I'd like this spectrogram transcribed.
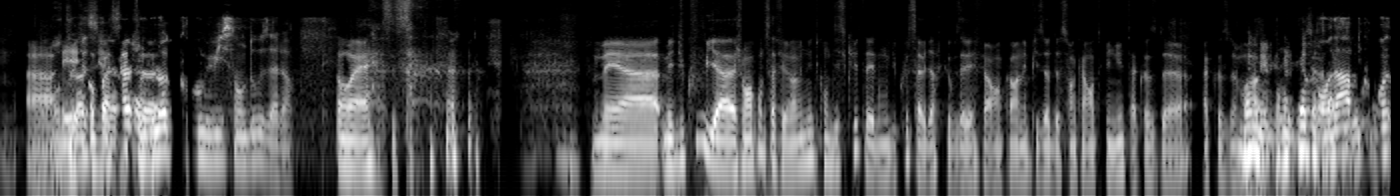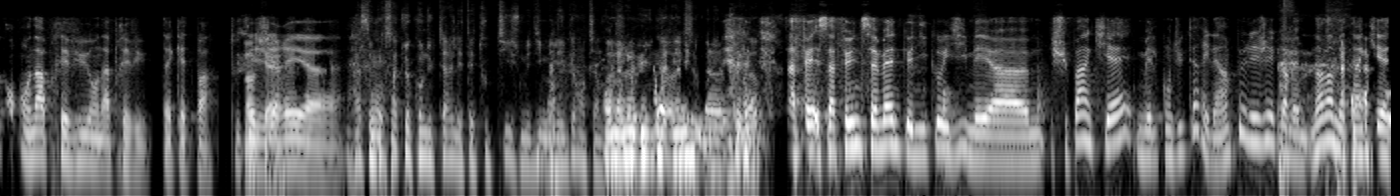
et au passage, on bloque Chrome 812 alors. Ouais, c'est ça. Mais, euh, mais du coup, il y a, je me rends compte que ça fait 20 minutes qu'on discute et donc du coup, ça veut dire que vous allez faire encore un épisode de 140 minutes à cause de, à cause de moi. on, a, on, a prévu, on a prévu, t'inquiète pas. Tout est géré. Euh. Ah, c'est pour ça que le conducteur, il était tout petit. Je me dis, mais les gars, on tiendra on a ça, fait, ça fait une semaine que Nico, il dit, mais euh, je suis pas inquiet, mais le conducteur, il est un peu léger quand même. Non, non, mais t'inquiète.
